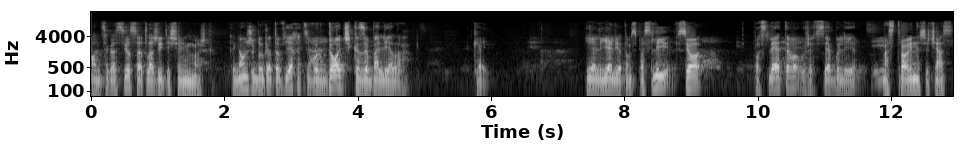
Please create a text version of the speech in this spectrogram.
Он согласился отложить еще немножко. Когда он уже был готов ехать, его дочка заболела. Okay. Еле-еле ее там спасли, все. После этого уже все были настроены сейчас.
